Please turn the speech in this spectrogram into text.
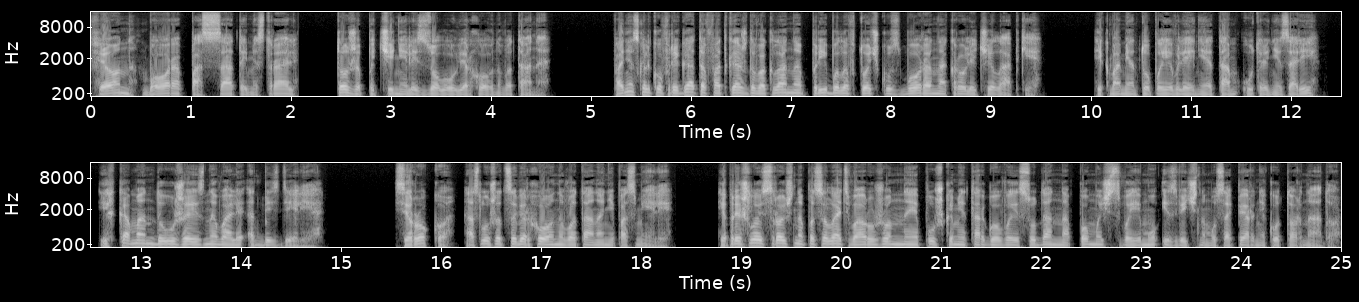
Фён, Бора, Пассат и Мистраль тоже подчинились зову Верховного Тана. По нескольку фрегатов от каждого клана прибыло в точку сбора на кроличьей лапке. И к моменту появления там утренней зари их команды уже изнывали от безделья. Сирокко ослушаться Верховного Тана не посмели. И пришлось срочно посылать вооруженные пушками торговые суда на помощь своему извечному сопернику Торнадо.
